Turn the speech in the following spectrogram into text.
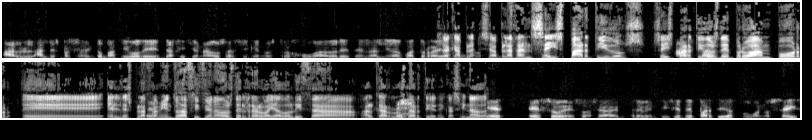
al, al desplazamiento masivo de, de, aficionados, así que nuestros jugadores en la Liga 4 Rayas... O sea que apla bueno, se aplazan seis partidos, seis partidos de Proam por eh, el desplazamiento de aficionados del Real Valladolid a, al Carlos Tartiere, casi nada. Eh, eso es, o sea, entre 27 partidos, pues bueno, seis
